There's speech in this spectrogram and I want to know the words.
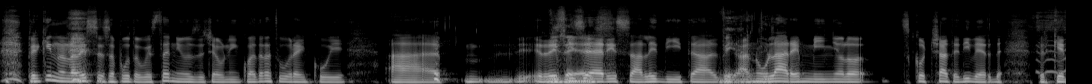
per chi non avesse saputo questa news, c'è un'inquadratura in cui uh, Re Viserys ha le dita, Verdi. annullare e mignolo scocciate di verde perché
